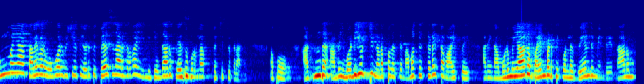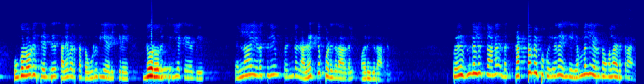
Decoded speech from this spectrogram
உண்மையாக தலைவர் ஒவ்வொரு விஷயத்தையும் எடுத்து பேசினாருங்கிறதா இன்றைக்கி எல்லாரும் பேசு பொருளாக வச்சிட்டு இருக்கிறாங்க. அந்த அதை வடியுற்றி நடப்பதற்கு நமக்கு கிடைத்த வாய்ப்பு அதை நாம் முழுமையாக பயன்படுத்தி கொள்ள வேண்டும் என்று நானும் உங்களோடு சேர்ந்து தலைவருக்கு அந்த உறுதியை அளிக்கிறேன். இன்னொரு ஒரு சிறிய கேள்வி. எல்லா இடத்திலையும் பெண்கள் அழைக்கப்படுகிறார்கள் வருகிறார்கள். பெண்களுக்கான இந்த கட்டமைப்புக்கு ஏன்னா இங்கே எம்எல்ஏ இருந்தவங்கலாம் இருக்கிறாங்க.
